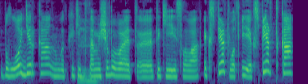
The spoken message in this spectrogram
блогерка, ну вот какие-то mm-hmm. там еще бывают э, такие слова. Эксперт, вот и экспертка.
